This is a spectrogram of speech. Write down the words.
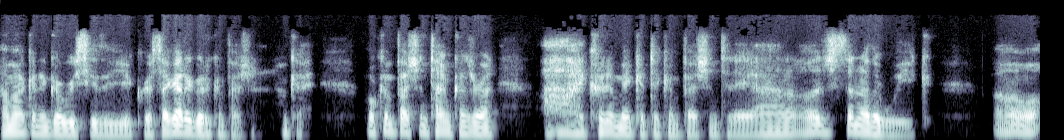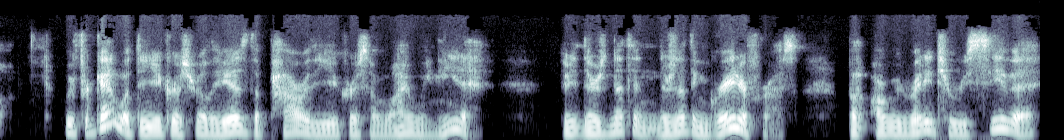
I'm not going to go receive the Eucharist. I got to go to confession. Okay. Well, confession time comes around. Ah, I couldn't make it to confession today. Ah, just another week. Oh, we forget what the Eucharist really is, the power of the Eucharist, and why we need it. There, there's nothing there's nothing greater for us. But are we ready to receive it,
